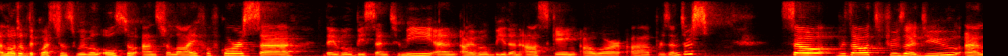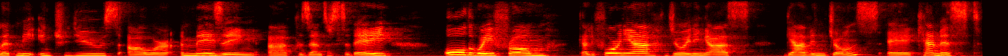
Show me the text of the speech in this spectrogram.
A lot of the questions we will also answer live, of course. Uh, they will be sent to me and I will be then asking our presenters. So without further ado, uh, let me introduce our amazing uh, presenters today, all the way from California, joining us, Gavin Jones, a chemist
